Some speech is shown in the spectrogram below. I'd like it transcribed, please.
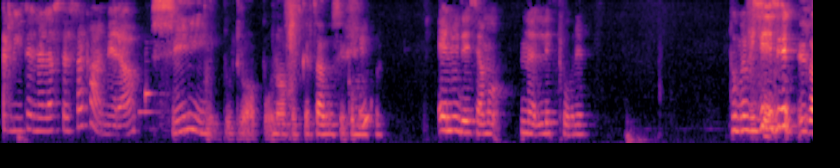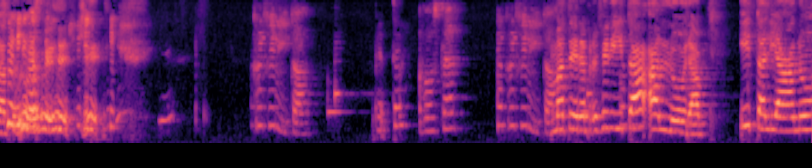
Dormite nella stessa camera? Sì, purtroppo. No, sto scherzando, sì, comunque. E noi siamo nel lettone. Come vedete? Esatto, Con i come cuccioli. Preferita? Aspetta. La vostra preferita? Materia preferita? Allora, italiano,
